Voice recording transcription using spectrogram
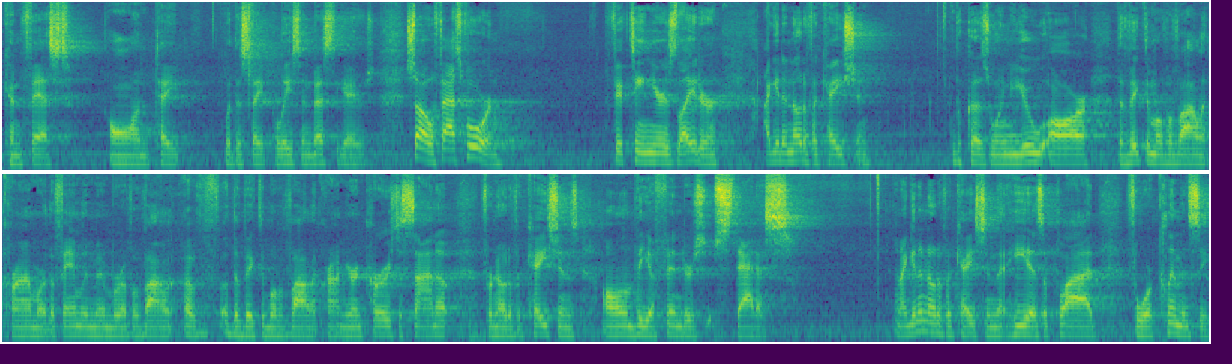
confessed on tape with the state police investigators. So, fast forward 15 years later, I get a notification because when you are the victim of a violent crime or the family member of, a violent, of, the victim of a violent crime, you're encouraged to sign up for notifications on the offender's status. And I get a notification that he has applied for clemency.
